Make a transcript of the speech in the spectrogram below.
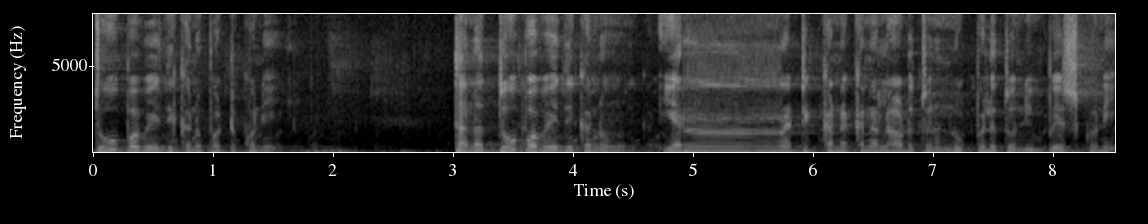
ధూపవేదికను పట్టుకొని తన ధూపవేదికను ఎర్రటి కనకనలాడుతున్న నుప్పులతో నింపేసుకొని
